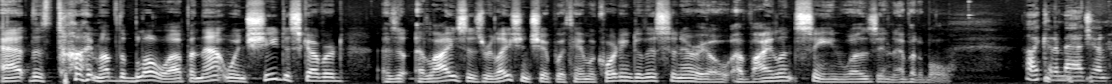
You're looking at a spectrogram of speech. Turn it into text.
at the time of the blow up, and that when she discovered as Eliza's relationship with him, according to this scenario, a violent scene was inevitable. I can imagine.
